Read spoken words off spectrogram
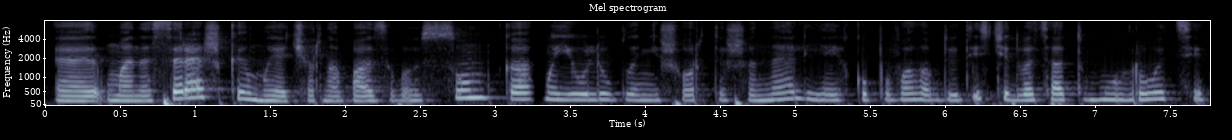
Е, у мене сережки, моя чорна базова сумка, мої улюблені шорти Шанель. Я їх купувала в 2020 році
